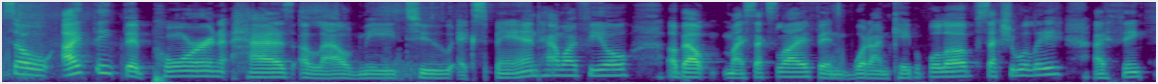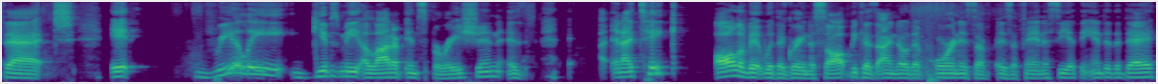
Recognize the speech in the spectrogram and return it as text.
So I think that porn has allowed me to expand how I feel about my sex life and what I'm capable of sexually. I think that it really gives me a lot of inspiration as and I take all of it with a grain of salt because I know that porn is a is a fantasy at the end of the day.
